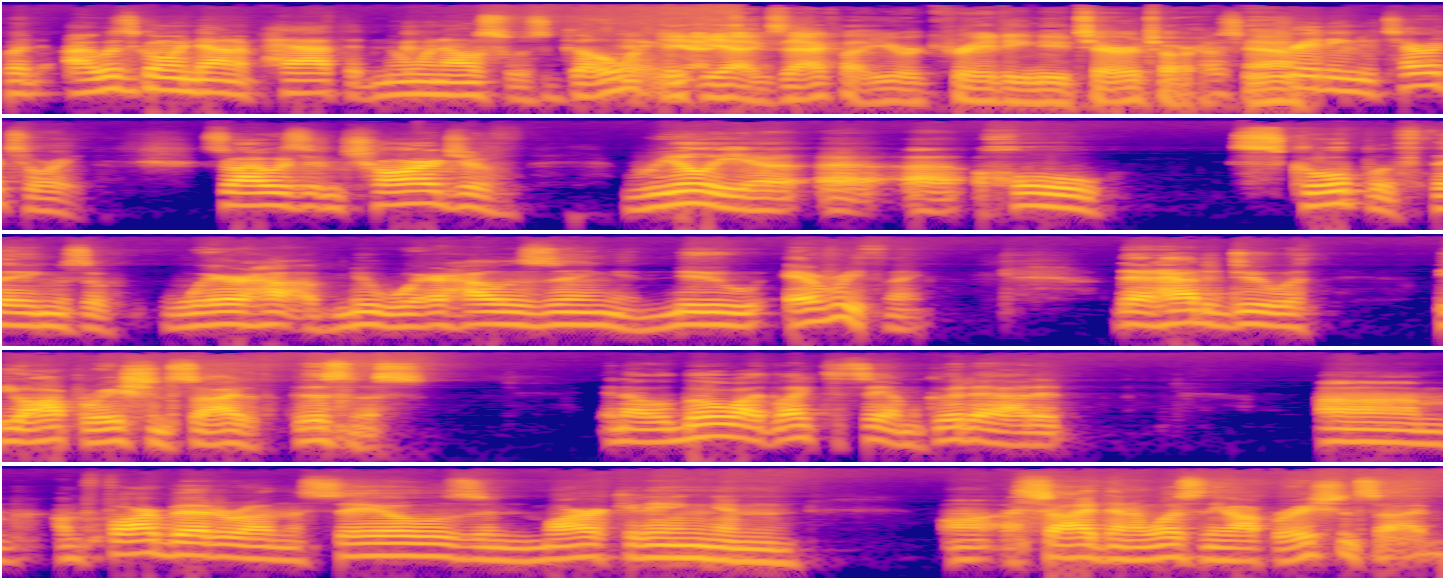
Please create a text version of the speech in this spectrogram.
but I was going down a path that no one else was going. Yeah, yeah exactly. You were creating new territory. I was yeah. creating new territory. So I was in charge of really a, a, a whole scope of things of warehouse, of new warehousing and new everything that had to do with the operation side of the business. And although I'd like to say I'm good at it, um, I'm far better on the sales and marketing and uh, side than I was in the operation side.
